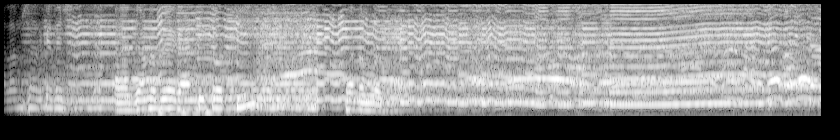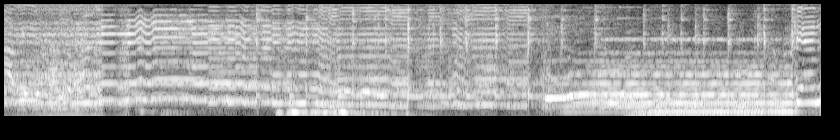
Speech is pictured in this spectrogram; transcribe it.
সালাম সরকারের জনপ্রিয় গানটি করছি ধন্যবাদ কেন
